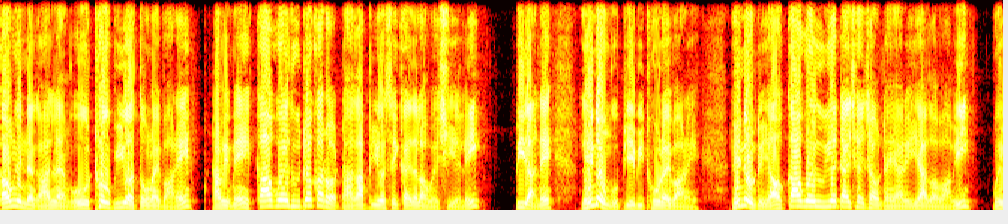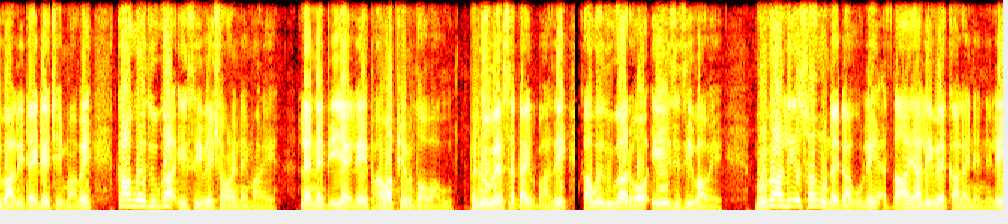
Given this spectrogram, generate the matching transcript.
ကောင်းကင်နဂါလှန်ကိုထုတ်ပြီးတော့တုံးလိုက်ပါတယ်။ဒါပေမဲ့ကာကွယ်သူတော့ကတော့ဒါကပျောစိတ်ကြိုက်တဲ့လောက်ပဲရှိရလေ။ပြီးတာနဲ့လင်းတုံကိုပြေးပြီးထိုးလိုက်ပါတယ်။လင်းတုံတယောက်ကာကွယ်သူရဲ့တိုက်ချက်ချောင်းဒဏ်ရာတွေရသွားပါပြီ။ဝေပါလေးတိုက်တဲ့အချိန်မှာပဲကာကွယ်သူကအေးဆေးပဲရှောင်းလိုက်နိုင်ပါတယ်။ လှန်နဲ့ပြေးရိုက်လဲဘာမှဖြစ်မသွားပါဘူး။ဘလို့ပဲဆက်တိုက်ပါစေကာကွယ်သူကတော့အေးအေးဆေးဆေးပါပဲ။မွေပါလေးအစွမ်းကုန်တိုက်တာကိုလည်းအသားရလေးပဲကာလိုက်နိုင်တယ်လေ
